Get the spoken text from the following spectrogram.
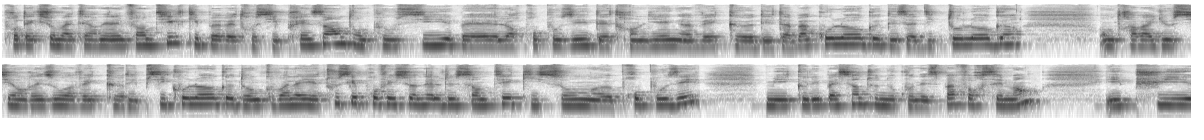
protection maternelle infantile qui peuvent être aussi présentes. On peut aussi eh ben, leur proposer d'être en lien avec euh, des tabacologues, des addictologues. On travaille aussi en réseau avec des psychologues. Donc voilà, il y a tous ces professionnels de santé qui sont proposés, mais que les patientes ne connaissent pas forcément. Et puis,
